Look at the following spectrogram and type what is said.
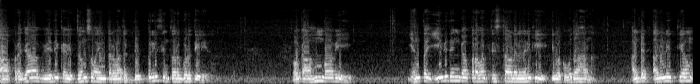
ఆ ప్రజా వేదిక విధ్వంసం అయిన తర్వాత డెబ్రీస్ ఇంతవరకు కూడా తెలియదు ఒక అహంభావి ఎంత ఈ విధంగా ప్రవర్తిస్తాడనే దానికి ఇది ఒక ఉదాహరణ. అంటే అనునిత్యం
